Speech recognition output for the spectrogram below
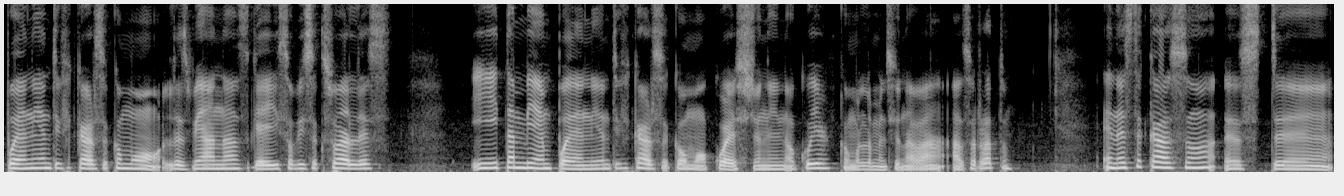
pueden identificarse como lesbianas, gays o bisexuales y también pueden identificarse como questioning o queer, como lo mencionaba hace rato. En este caso, este,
